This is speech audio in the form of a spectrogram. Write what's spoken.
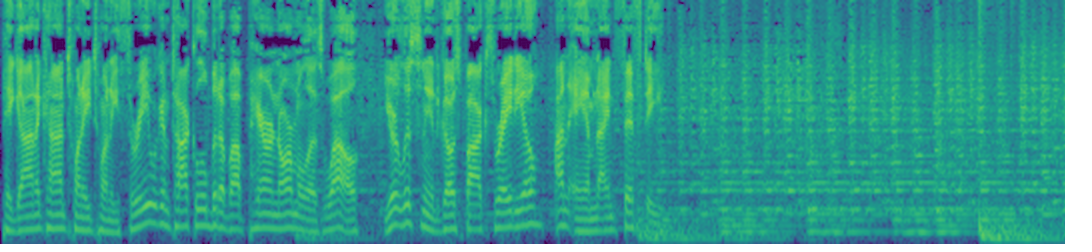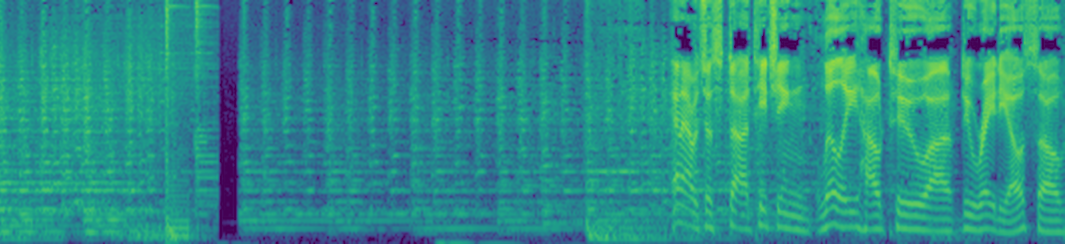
Paganicon 2023. We're going to talk a little bit about paranormal as well. You're listening to Ghostbox Radio on AM 950. And I was just uh, teaching Lily how to uh, do radio, so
